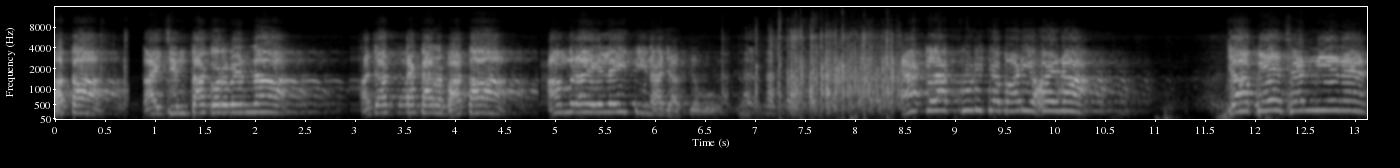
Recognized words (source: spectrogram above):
ভাতা। তাই চিন্তা করবেন না, হাজার টাকার ভাতা আমরা এলেই তিন হাজার দেব। এক লাখ কুড়িতে বাড়ি হয় না, যা পেয়েছেন নিয়ে নেন,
